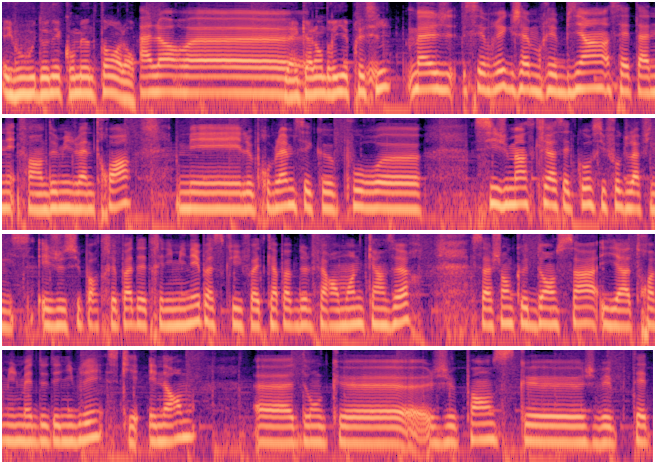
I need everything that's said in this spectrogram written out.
Et vous vous donnez combien de temps alors? Alors, Il y a un calendrier précis? bah, c'est vrai que j'aimerais bien cette année, enfin 2023, mais le problème c'est que pour si je m'inscris à cette course, il faut que je la finisse. Et je supporterai pas d'être éliminé parce qu'il faut être capable de le faire en moins de 15 heures. Sachant que dans ça, il y a 3000 mètres de dénivelé, ce qui est énorme. Euh, donc euh, je pense que je vais peut-être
